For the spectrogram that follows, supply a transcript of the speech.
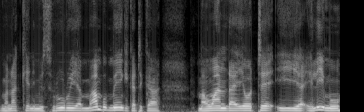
manake ni misururu ya mambo mengi katika mawanda yote ya elimu.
